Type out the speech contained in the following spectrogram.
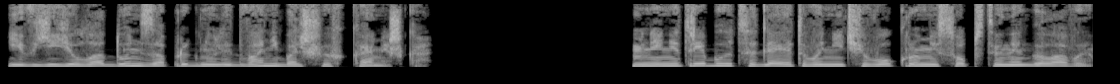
и в ее ладонь запрыгнули два небольших камешка. «Мне не требуется для этого ничего, кроме собственной головы».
